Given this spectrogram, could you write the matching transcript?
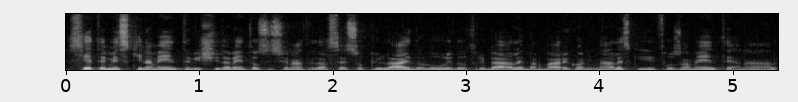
Siete meschinamente, viscidamente ossessionati dal sesso più laido, lurido, tribale, barbarico, animale, schifosamente anale.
